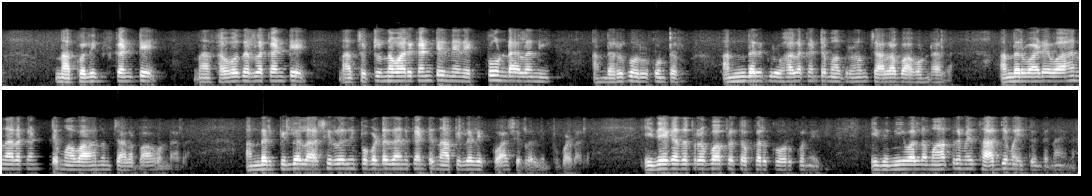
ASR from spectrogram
నా కొలీగ్స్ కంటే నా సహోదరుల కంటే నా చుట్టూ ఉన్న వారి కంటే నేను ఎక్కువ ఉండాలని అందరూ కోరుకుంటారు. అందరి గృహాల కంటే మా గృహం చాలా బాగుండాలి. అందరు వాడే వాహనాల కంటే మా వాహనం చాలా బాగుండాలి. అందరి పిల్లలు ఆశీర్వదింపబడ్డ దానికంటే నా పిల్లలు ఎక్కువ ఆశీర్వదింపబడాలి. ఇదే కదా ప్రభా ప్రతి ఒక్కరు కోరుకునేది. ఇది నీ వల్ల మాత్రమే సాధ్యమవుతుంది నాయన.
